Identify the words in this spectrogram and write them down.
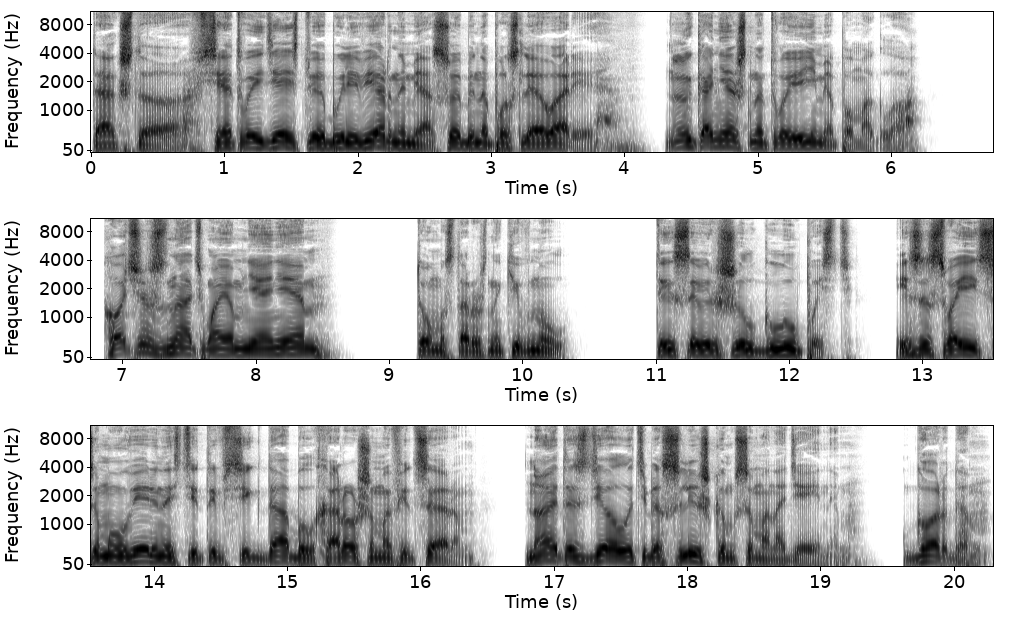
Так что все твои действия были верными, особенно после аварии. Ну и, конечно, твое имя помогло. Хочешь знать мое мнение?» Том осторожно кивнул. «Ты совершил глупость, из-за своей самоуверенности ты всегда был хорошим офицером, но это сделало тебя слишком самонадеянным, гордым.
